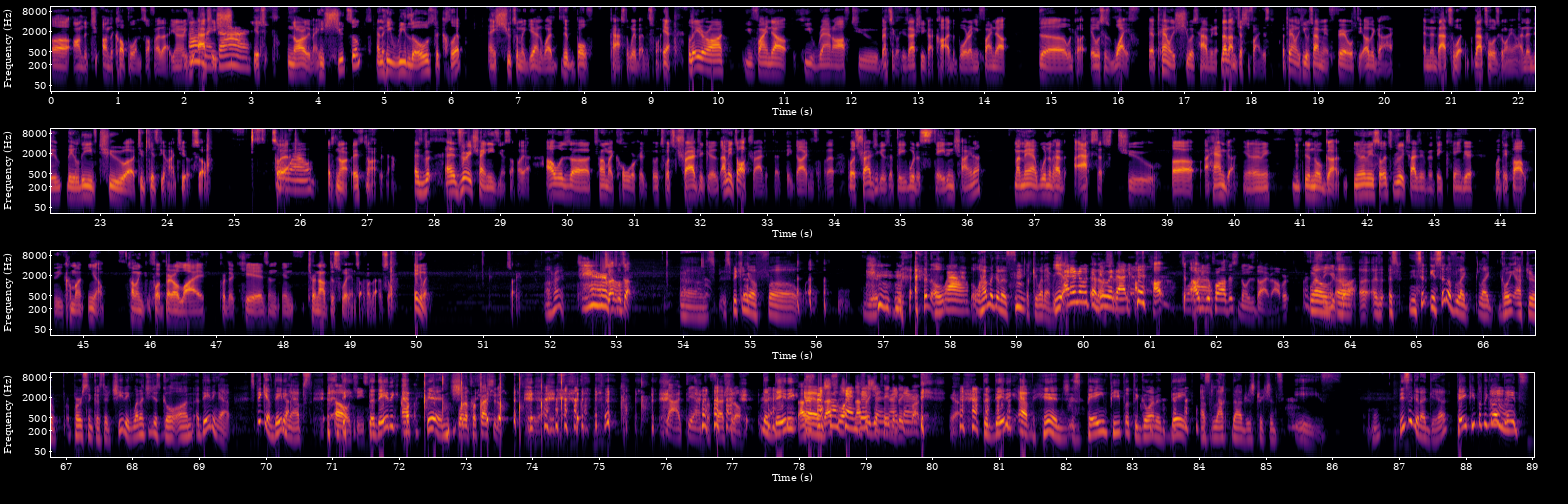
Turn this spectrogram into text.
uh, on the two, on the couple and stuff like that. You know, he oh actually sh- it's gnarly, man. He shoots them and then he reloads the clip and he shoots them again. Why they're both passed away by this point. Yeah. Later on, you find out he ran off to Mexico. He's actually got caught at the border and you find out the, what do you call it? It was his wife. Apparently she was having, not that I'm justifying this. Apparently he was having an affair with the other guy. and then that's what that's what was going on. And then they they leave two uh, two kids behind too. So so oh, yeah, wow. it's not it's not right now. And it's, and it's very Chinese and stuff like that. I was uh, telling my coworkers it's what's tragic is I mean it's all tragic that they died and stuff like that. But what's tragic is if they would have stayed in China, my man wouldn't have had access to uh, a handgun. You know what I mean? There's no gun. You know what I mean? So it's really tragic that they came here, what they thought would be come on, you know, coming for a better life for their kids, and, and turn out this way and stuff like that. So anyway, sorry. All right. Terrible. So that's what's up. Uh, sp- speaking of, uh, we're- I don't know. Wow. How am I gonna? Okay, whatever. Yeah, I don't know what to do with that. How, how, how do you Wow. pull out this nosedive, Albert? Let's see Well, you uh, try. uh, uh, instead instead of like like going after a person because they're cheating, why don't you just go on a dating app? Speaking of dating apps, Oh, the- the dating app Hinge, what a professional! Yeah. Goddamn professional. the dating That's, app, that's what that's why you transition get paid the big there. bucks. Yeah. the dating app Hinge is paying people to go on a date as lockdown restrictions ease. Mhm. This is a good idea. Pay people to go on Hmm. dates.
